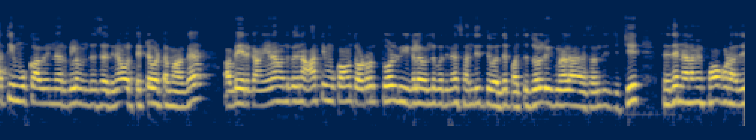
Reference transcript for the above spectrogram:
அதிமுகவினர்களும் வந்து பார்த்தீங்கன்னா ஒரு திட்டவட்டமாக அப்படியே இருக்காங்க. ஏன்னா வந்து பார்த்திங்கன்னா அதிமுகவும் தொடர் தோல்விகளை வந்து பார்த்திங்கன்னா சந்தித்து வருது. பத்து தோல்விக்கு மேலே சந்திச்சிச்சு. ஸோ இதே நிலைமை போகக்கூடாது.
